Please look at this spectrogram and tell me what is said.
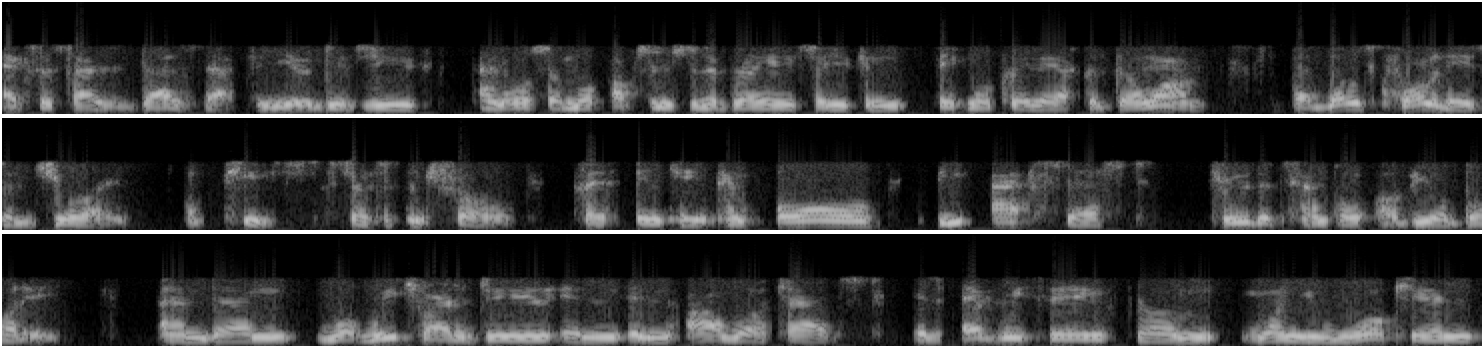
exercise does that for you. It gives you, and also more oxygen to the brain so you can think more clearly. Could go on. But those qualities of joy, of peace, sense of control, clear thinking can all be accessed through the temple of your body. And um, what we try to do in, in our workouts is everything from when you walk in,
